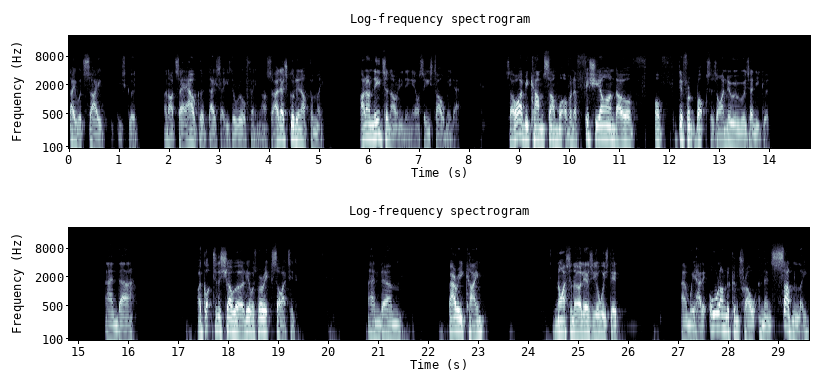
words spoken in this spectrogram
They would say he's good, and I'd say how good. They say he's the real thing. I say oh, that's good enough for me. I don't need to know anything else. He's told me that. So I become somewhat of an aficionado of of different boxers. I knew who was any good, and uh, I got to the show early. I was very excited, and um, Barry came nice and early as he always did, and we had it all under control. And then suddenly,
